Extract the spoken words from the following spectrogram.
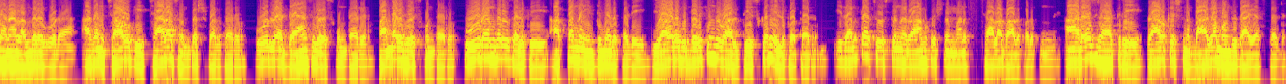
జనాలందరూ కూడా అతని చావుకి చాలా సంతోషపడతారు. ఊర్లో డాన్సులు వేసుకుంటారు పండగ చేసుకుంటారు. ఊరందరూ కలిపి అప్పన్న ఇంటి మీద పడి ఎవరికి దొరికింది వాళ్ళు తీసుకుని వెళ్ళిపోతారు. ఇదంతా చూస్తున్న రామకృష్ణ మనసు చాలా బాధపడుతుంది. ఆ రోజు రాత్రి రామకృష్ణ బాగా మందు తాగేస్తాడు.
